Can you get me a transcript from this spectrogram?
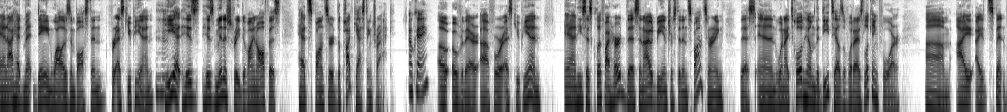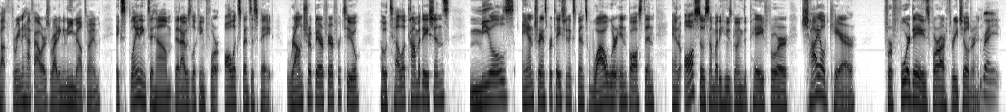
And I had met Dane while I was in Boston for SQPN. He had his his ministry, Divine Office, had sponsored the podcasting track Okay. o- over there uh, for SQPN. And he says, Cliff, I heard this and I would be interested in sponsoring this. And when I told him the details of what I was looking for, um, I, I spent about three and a half hours writing an email to him explaining to him that I was looking for all expenses paid, round trip airfare for two, hotel accommodations, meals, and transportation expense while we're in Boston, and also somebody who's going to pay for childcare for four days for our three children. Right.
